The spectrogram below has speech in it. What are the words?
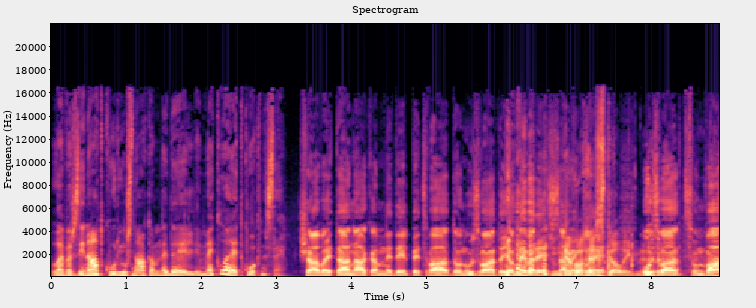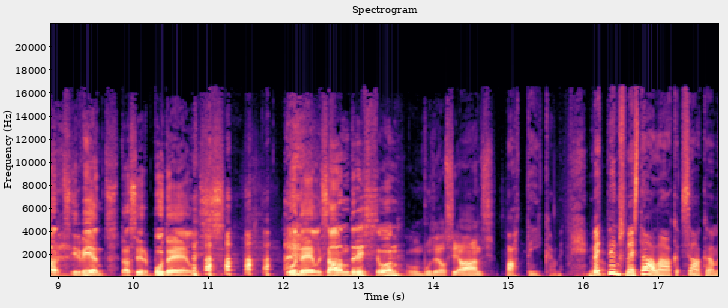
lai var zināt, kur jūs nākamā nedēļa meklējat koknesē. Šā vai tā nākamā nedēļa pēc vārda un uzvārda jau nevarēs sameklēt. galīgi, nevarēs. Uzvārds un vārds ir viens, tas ir Budēlis. Budēlis Andris un Un Budēls Jānis. Patīkami. Bet pirms mēs tālāk sākam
